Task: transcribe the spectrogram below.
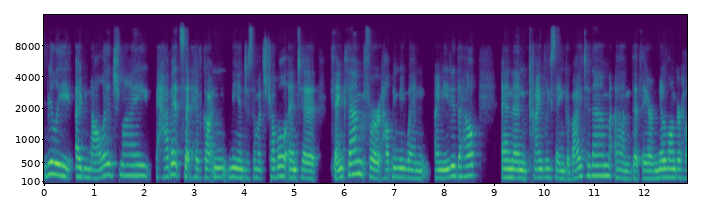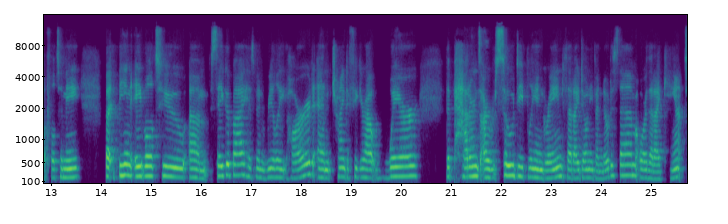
really acknowledge my habits that have gotten me into so much trouble and to thank them for helping me when i needed the help and then kindly saying goodbye to them, um, that they are no longer helpful to me. But being able to um, say goodbye has been really hard, and trying to figure out where the patterns are so deeply ingrained that I don't even notice them or that I can't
